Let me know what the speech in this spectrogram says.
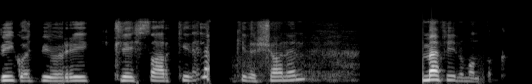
بيقعد بيوريك ليش صار كذا. لا كذا shonen. ما في له منطق.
